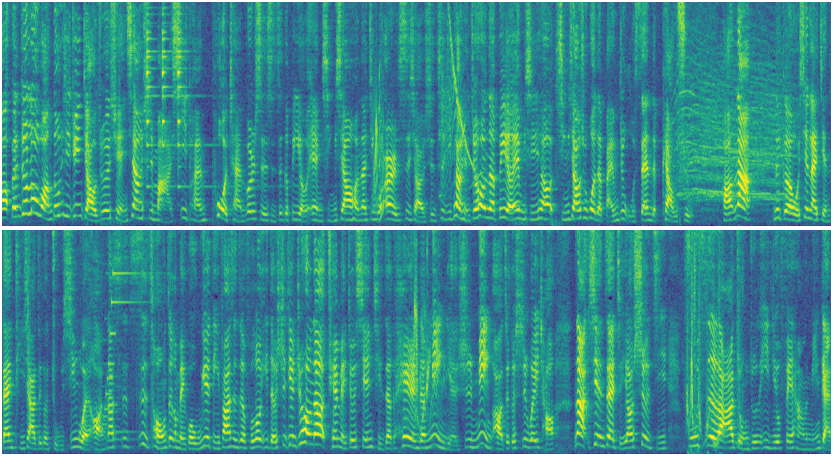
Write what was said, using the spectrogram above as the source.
好，本周漏网东西军角逐的选项是马戏团破产 versus 这个 BOM 行销哈。那经过二十四小时刺激票选之后呢，BOM 行销行销是获得百分之五三的票数。好，那。那个，我先来简单提一下这个主新闻啊。那是自从这个美国五月底发生这弗洛伊德事件之后呢，全美就掀起这个黑人的命也是命啊这个示威潮。那现在只要涉及肤色啊、种族的议题，就非常的敏感。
